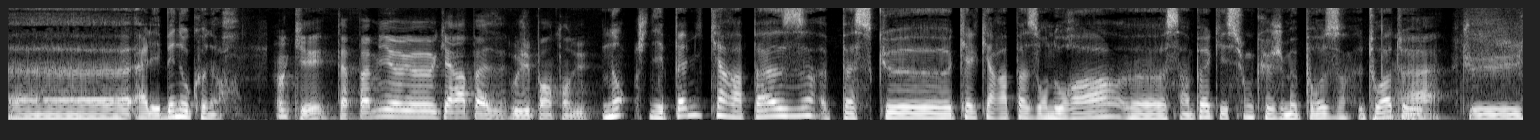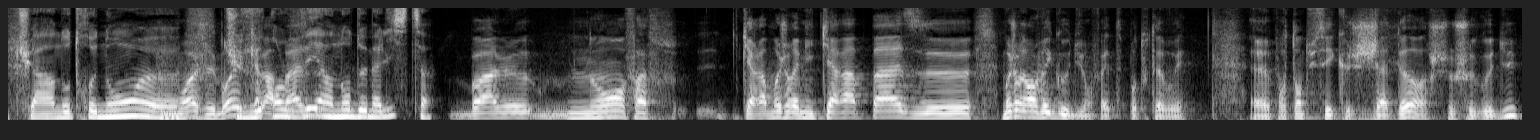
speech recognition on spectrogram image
euh, allez, Ben O'Connor. Ok, t'as pas mis euh, Carapaz ou j'ai pas entendu? Non, je n'ai pas mis Carapaz parce que quel Carapaz on aura euh, C'est un peu la question que je me pose. Toi, ah. tu, as un autre nom euh, Moi, je, Tu veux enlever un nom de ma liste? Bah le, non, enfin, moi j'aurais mis Carapaz. moi j'aurais enlevé Godu en fait, pour tout avouer. pourtant, tu sais que j'adore Chouchou Godu.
